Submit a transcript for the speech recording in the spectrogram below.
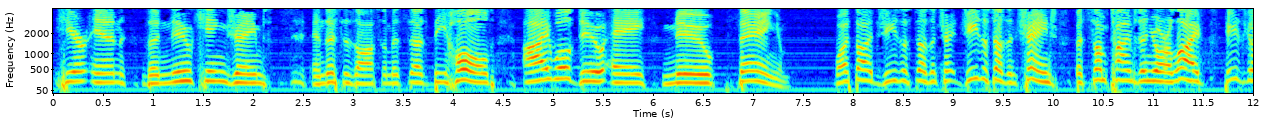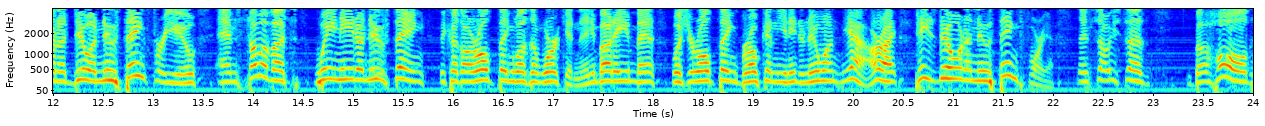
here in the New King James, and this is awesome. It says, behold, I will do a new thing. Well, I thought Jesus doesn't change. Jesus doesn't change, but sometimes in your life, He's gonna do a new thing for you, and some of us, we need a new thing because our old thing wasn't working. Anybody, man, was your old thing broken? You need a new one? Yeah, alright. He's doing a new thing for you. And so He says, behold,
